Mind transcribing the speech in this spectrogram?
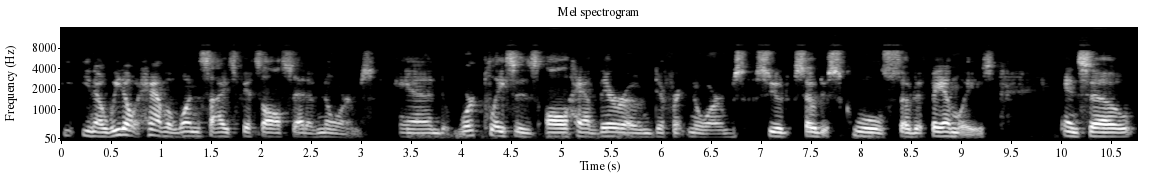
you know, we don't have a one size fits all set of norms. And workplaces all have their own different norms. So, so do schools, so do families. And so,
